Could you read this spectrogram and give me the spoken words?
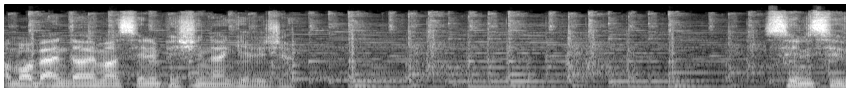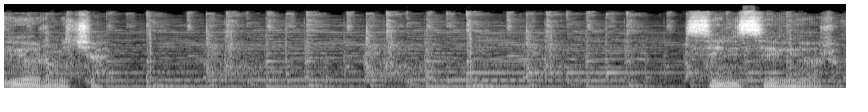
Ama ben daima senin peşinden geleceğim. Seni seviyorum İça. Seni seviyorum.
